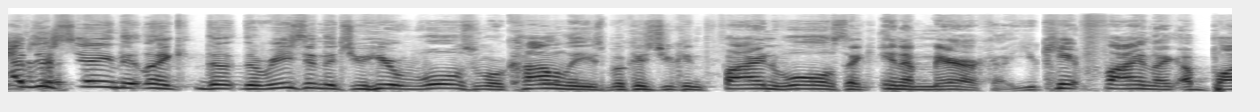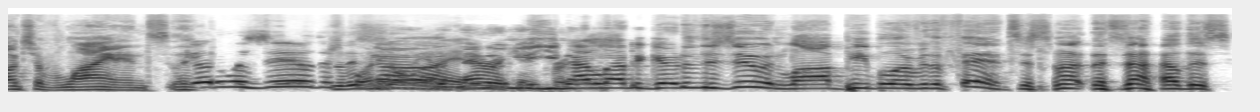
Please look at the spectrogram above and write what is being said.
I'm just saying that, like, the, the reason that you hear wolves more commonly is because you can find wolves like in America. You can't find like a bunch of lions. Like, go to a zoo. There's no, no, no, you're not allowed to go to the zoo and lob people over the fence. It's not. That's not how this.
